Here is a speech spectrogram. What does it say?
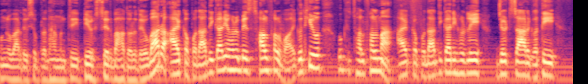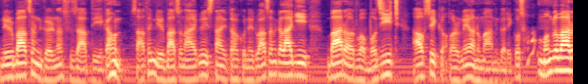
मङ्गलबार दिउँसो प्रधानमन्त्री देव शेरबहादुर देउबा र आयोगका पदाधिकारीहरूबीच छलफल भएको थियो। उक्त छलफलमा आयोगका पदाधिकारीहरूले जेठ चार गति निर्वाचन गर्न सुझाव दिएका हुन्। साथै निर्वाचन आयोगले स्थानीय तहको निर्वाचनका लागि बाह्र अर्ब बजेट आवश्यक पर्ने अनुमान गरेको छ। मङ्गलबार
